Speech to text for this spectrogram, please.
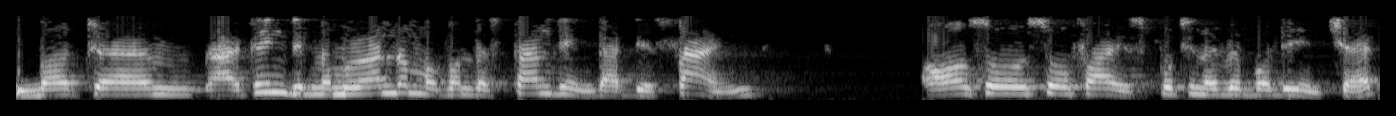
But um, I think the memorandum of understanding that they signed also so far is putting everybody in check.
